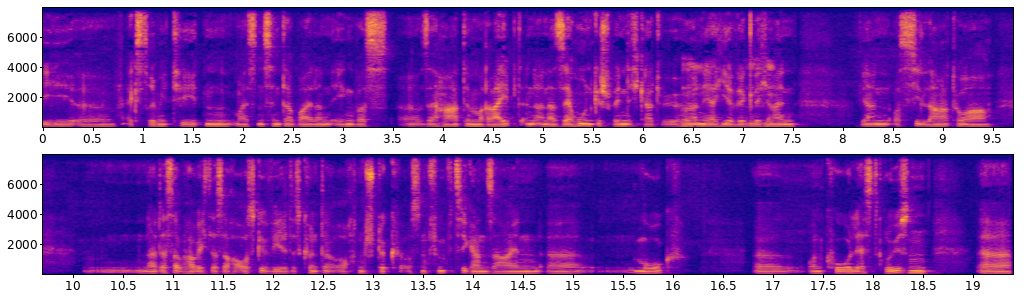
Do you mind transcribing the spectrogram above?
die äh, Extremitäten, meistens sind dabei dann irgendwas äh, sehr hartem reibt in einer sehr hohen Geschwindigkeit. Wir hören mhm. ja hier wirklich mhm. ein, wie ein Oszillator na, deshalb habe ich das auch ausgewählt. Es könnte auch ein Stück aus den 50ern sein. Äh, Moog äh, und Co. lässt grüßen. Äh,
